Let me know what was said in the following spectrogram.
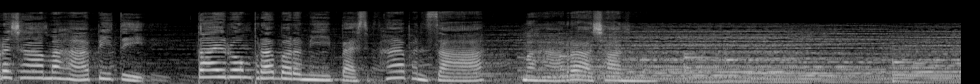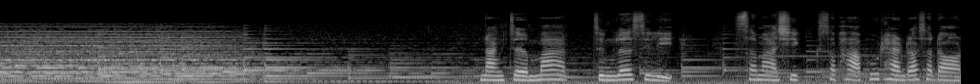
ประชามหาปีติ ใต้ร่มพระบารมี 85พรรษา มหาราชันนางเจิมมาศจึงเลิศสิริ สมาชิกสภาผู้แทนราษฎร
